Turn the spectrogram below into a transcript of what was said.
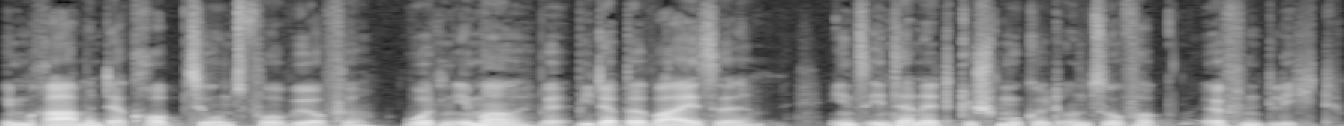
im Rahmen der Korruptionsvorwürfe wurden immer wieder Beweise ins Internet geschmuggelt und so veröffentlicht.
